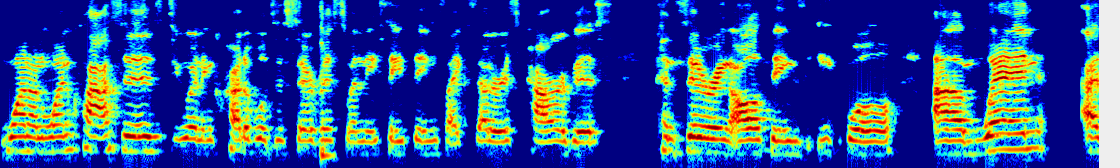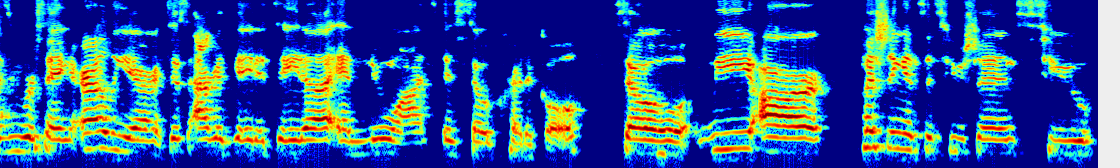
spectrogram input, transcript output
one-on-one classes do an incredible disservice when they say things like ceteris paribus, considering all things equal. Um, when, as we were saying earlier, disaggregated data and nuance is so critical. So we are pushing institutions to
